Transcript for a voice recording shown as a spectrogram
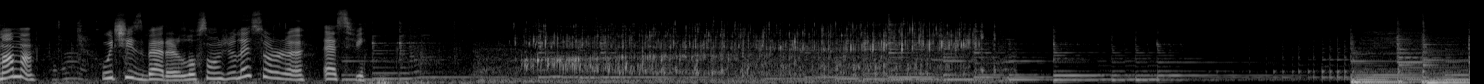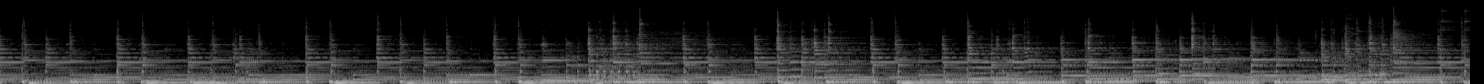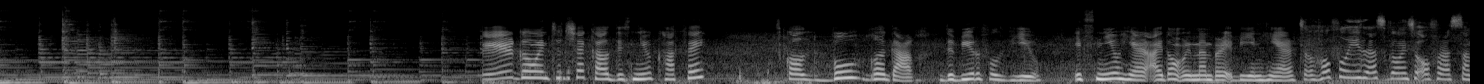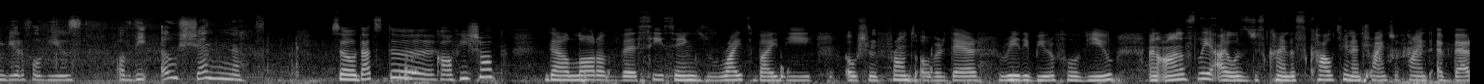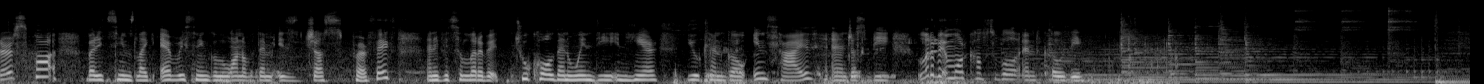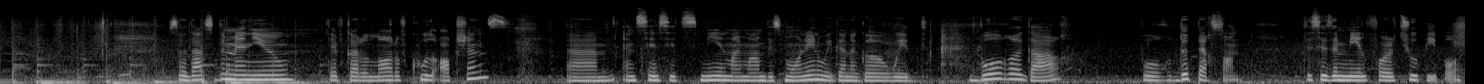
Mama, which is better, Los Angeles or uh? Check out this new cafe. It's called Beau Regard, the beautiful view. It's new here. I don't remember it being here. So hopefully that's going to offer us some beautiful views of the ocean. So that's the coffee shop. There are a lot of uh, seatings right by the ocean front over there. Really beautiful view. And honestly, I was just kind of scouting and trying to find a better spot, but it seems like every single one of them is just perfect. And if it's a little bit too cold and windy in here, you can go inside and just be a little bit more comfortable and cozy. So that's the menu. They've got a lot of cool options. Um, and since it's me and my mom this morning, we're gonna go with Beauregard pour deux personnes. This is a meal for two people.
